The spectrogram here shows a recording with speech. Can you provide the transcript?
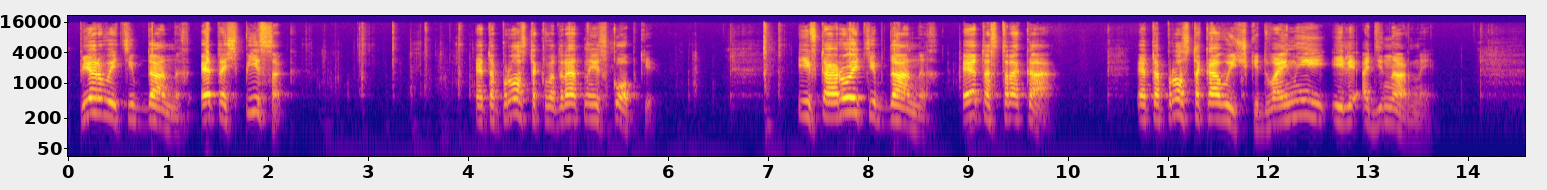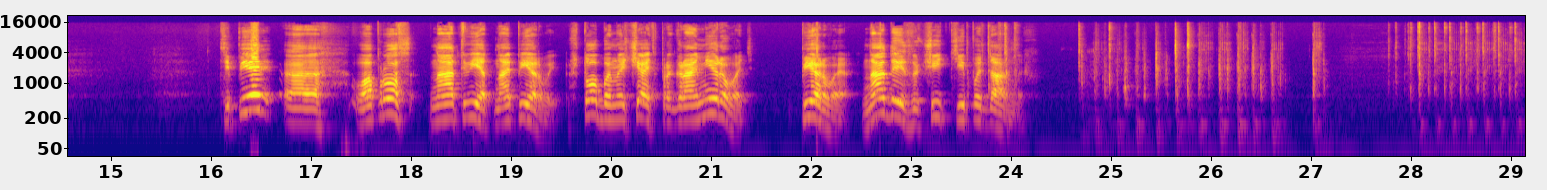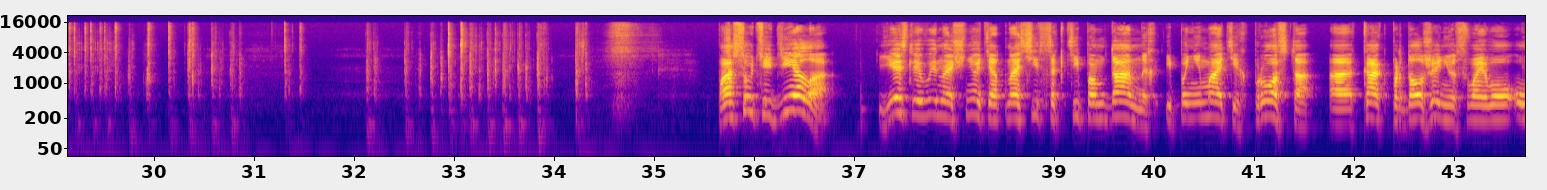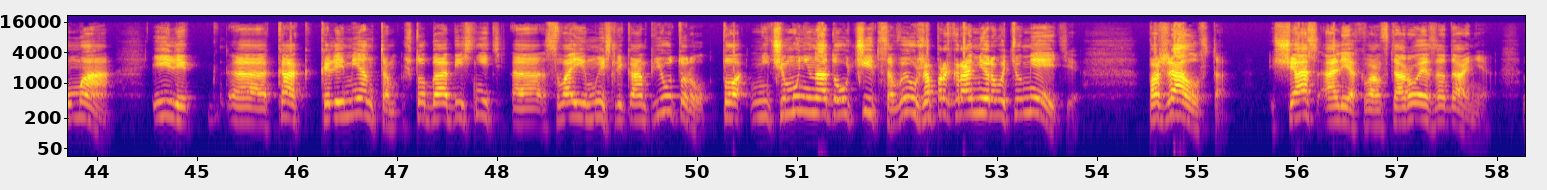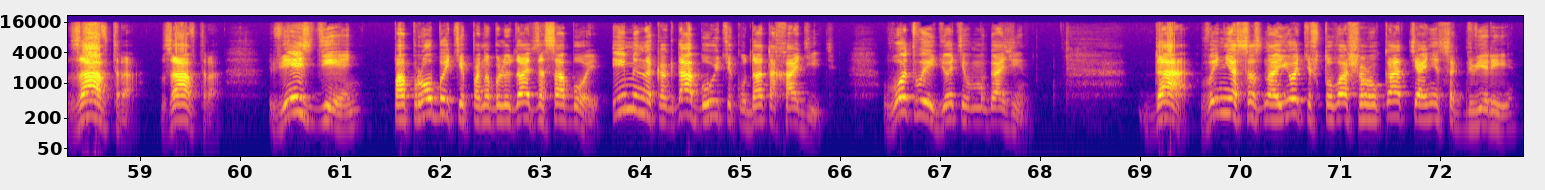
Первый тип данных – это список. Это просто квадратные скобки. И второй тип данных – это строка. Это просто кавычки, двойные или одинарные. Теперь э, вопрос на ответ на первый. Чтобы начать программировать, первое, надо изучить типы данных. По сути дела, если вы начнете относиться к типам данных и понимать их просто э, как продолжению своего ума или э, как к элементам, чтобы объяснить э, свои мысли компьютеру, то ничему не надо учиться, вы уже программировать умеете. Пожалуйста, сейчас, Олег, вам второе задание. Завтра, завтра, весь день попробуйте понаблюдать за собой, именно когда будете куда-то ходить. Вот вы идете в магазин. Да, вы не осознаете, что ваша рука тянется к двери.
